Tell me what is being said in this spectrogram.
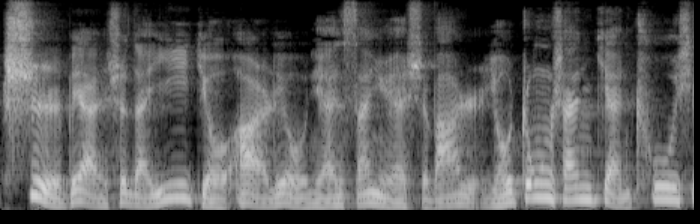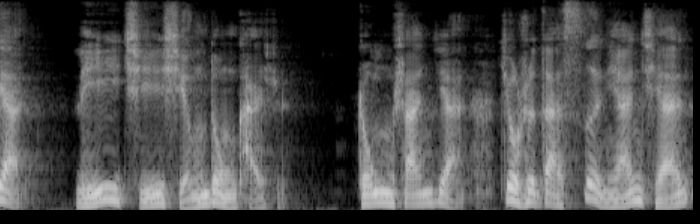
事变是在一九二六年三月十八日，由中山舰出现离奇行动开始。中山舰就是在四年前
